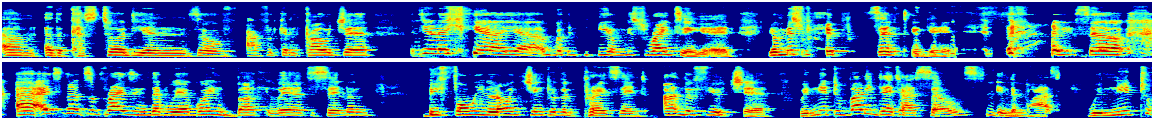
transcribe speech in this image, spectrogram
um, are the custodians of African culture. And you're like, yeah, yeah, but you're miswriting it. You're misrepresenting it. so uh, it's not surprising that we are going back there to say, look, before we launch into the present and the future, we need to validate ourselves mm-hmm. in the mm-hmm. past. We need to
